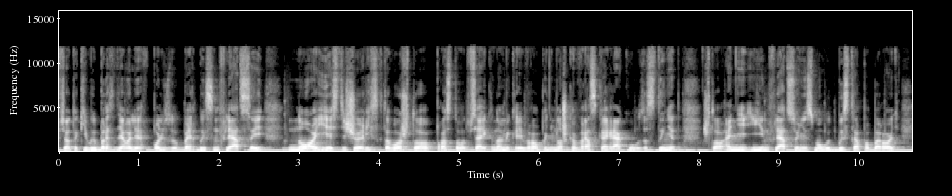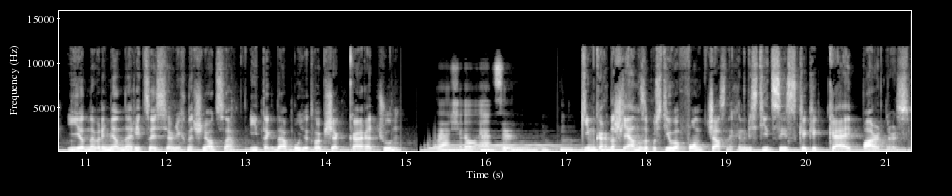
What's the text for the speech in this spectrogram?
все-таки выбор сделали в пользу борьбы с инфляцией, но есть еще риск того, что просто вот вся экономика Европы немножко в раскоряку застынет, что они и инфляцию не смогут быстро побороть, и одновременно рецессия у них начнется, и тогда будет вообще карачун. Ким Кардашьян запустила фонд частных инвестиций с KKK Partners.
